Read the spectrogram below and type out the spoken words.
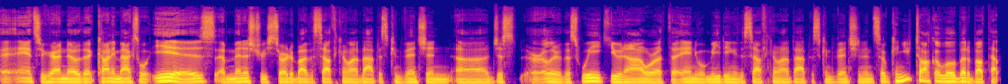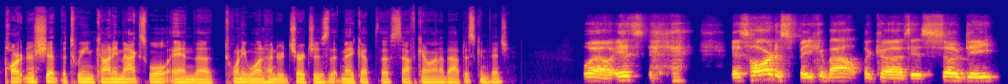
answer here. I know that Connie Maxwell is a ministry started by the South Carolina Baptist Convention uh, just earlier this week. You and I were at the annual meeting of the South Carolina Baptist Convention. And so, can you talk a little bit about that partnership between Connie Maxwell and the 2,100 churches that make up the South Carolina Baptist Convention? Well, it's it's hard to speak about because it's so deep,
